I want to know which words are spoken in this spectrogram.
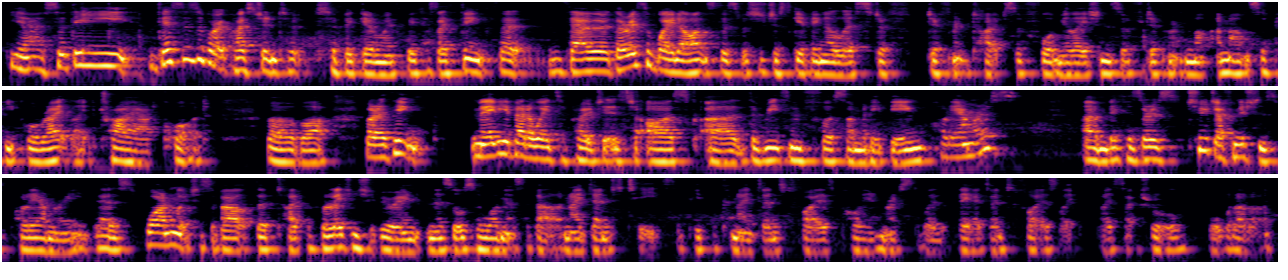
Yeah, so the this is a great question to, to begin with because I think that there there is a way to answer this, which is just giving a list of different types of formulations of different am- amounts of people, right? Like triad, quad, blah blah blah. But I think maybe a better way to approach it is to ask uh, the reason for somebody being polyamorous. Um, because there's two definitions of polyamory. There's one which is about the type of relationship you're in, and there's also one that's about an identity. So people can identify as polyamorous the way that they identify as like bisexual or whatever.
